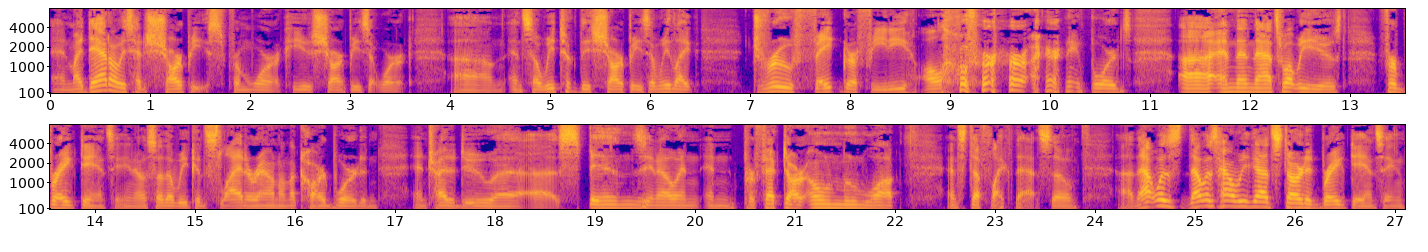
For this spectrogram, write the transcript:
and my dad always had sharpies from work. He used sharpies at work, um, and so we took these sharpies and we like drew fake graffiti all over her ironing boards, uh, and then that's what we used for breakdancing. You know, so that we could slide around on the cardboard and and try to do uh, uh, spins. You know, and and perfect our own moonwalk and stuff like that. So uh, that was that was how we got started breakdancing.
